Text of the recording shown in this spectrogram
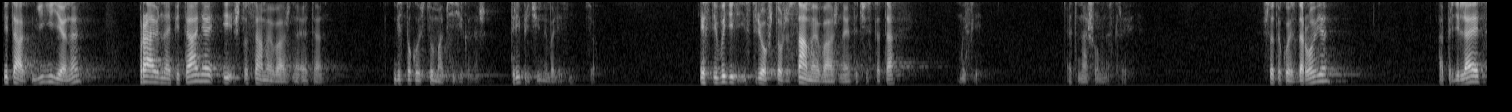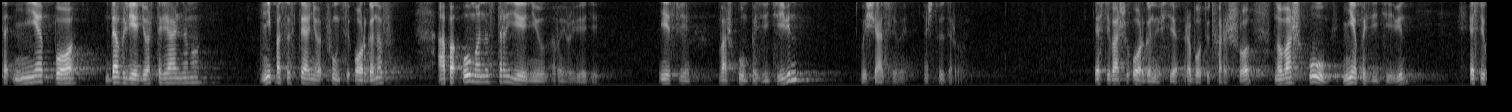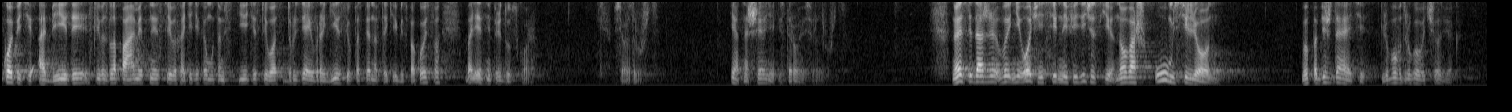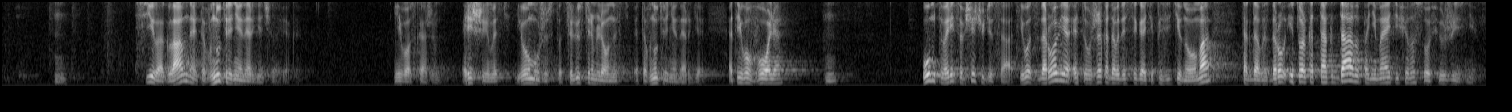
Итак, гигиена, правильное питание и, что самое важное, это беспокойство ума, психика наша. Три причины болезни. Все. Если выделить из трех, что же самое важное, это чистота мысли. Это наше умонастроение. Что такое здоровье? Определяется не по давлению артериальному, не по состоянию функций органов, а по умонастроению в аюрведе. Если ваш ум позитивен, вы счастливы, значит вы здоровы. Если ваши органы все работают хорошо, но ваш ум не позитивен, если копите обиды, если вы злопамятны, если вы хотите кому-то мстить, если у вас друзья и враги, если вы постоянно в таких беспокойствах, болезни придут скоро. Все разрушится. И отношения, и здоровье все разрушится. Но если даже вы не очень сильный физически, но ваш ум силен, вы побеждаете любого другого человека. Сила главная – это внутренняя энергия человека. Его, скажем, решимость, его мужество, целеустремленность – это внутренняя энергия. Это его воля. Ум творит вообще чудеса. И вот здоровье – это уже, когда вы достигаете позитивного ума, тогда вы здоровы, и только тогда вы понимаете философию жизни –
